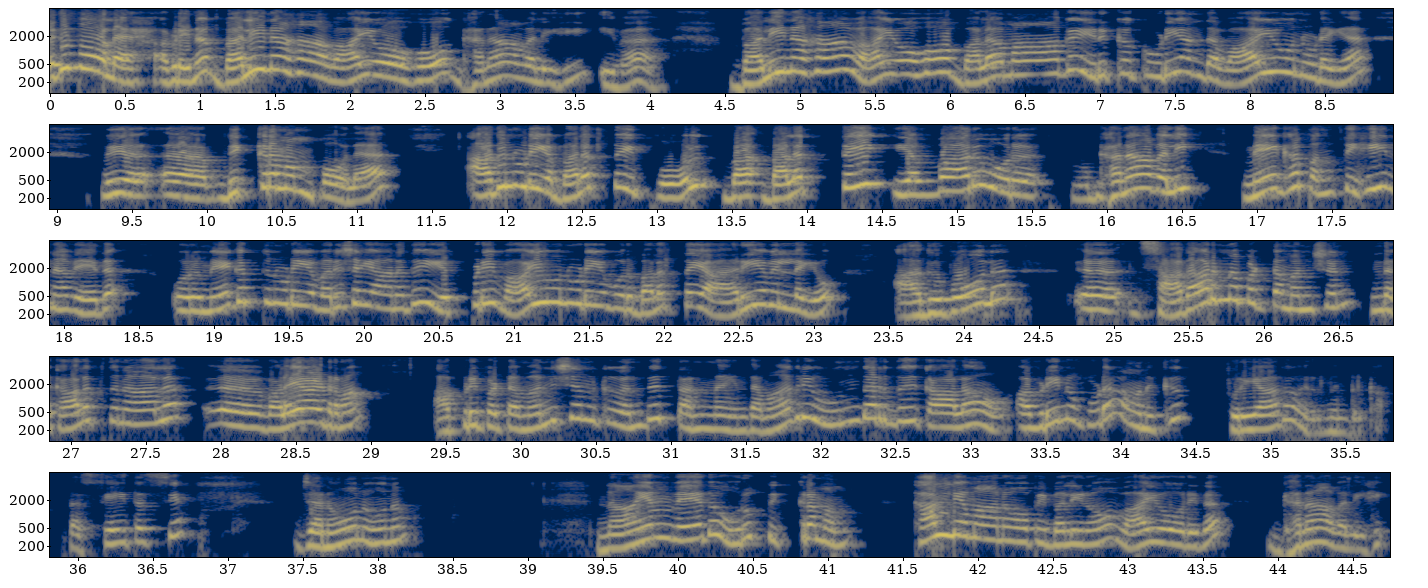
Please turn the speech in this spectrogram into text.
எது போல அப்படின்னா பலினகா வாயோகோ கனாவலிகி இவ. பலினகா வாயோகோ பலமாக இருக்கக்கூடிய அந்த வாயுனுடைய விக்கிரமம் போல அதனுடைய பலத்தை போல் பலத்தை எவ்வாறு ஒரு கனாவலி மேக பந்திகி ந வேத ஒரு மேகத்தினுடைய வரிசையானது எப்படி வாயுவனுடைய ஒரு பலத்தை அறியவில்லையோ அதுபோல சாதாரணப்பட்ட மனுஷன் இந்த காலத்தினால விளையாடுறான். அப்படிப்பட்ட மனுஷனுக்கு வந்து தன்னை இந்த மாதிரி உந்தர்து காலம் அப்படின்னு கூட அவனுக்கு புரியாத இருந்துருக்கான். இருக்கான் தஸ்யை தஸ்ய ஜனோ நூனம். நாயம் வேத உரு பிக்ரமம் கால்யமானோபி பலினோ வாயோரிவ கனாவலிகி.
